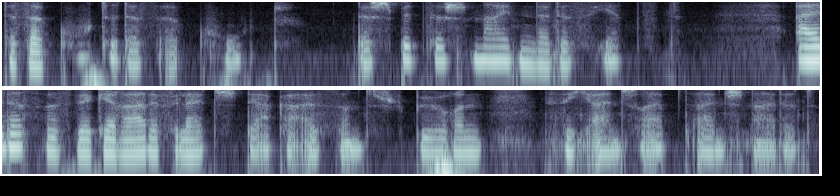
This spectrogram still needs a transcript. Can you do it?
Das Akute, das Akut, das spitze Schneidende, das Jetzt. All das, was wir gerade vielleicht stärker als sonst spüren, sich einschreibt, einschneidet.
